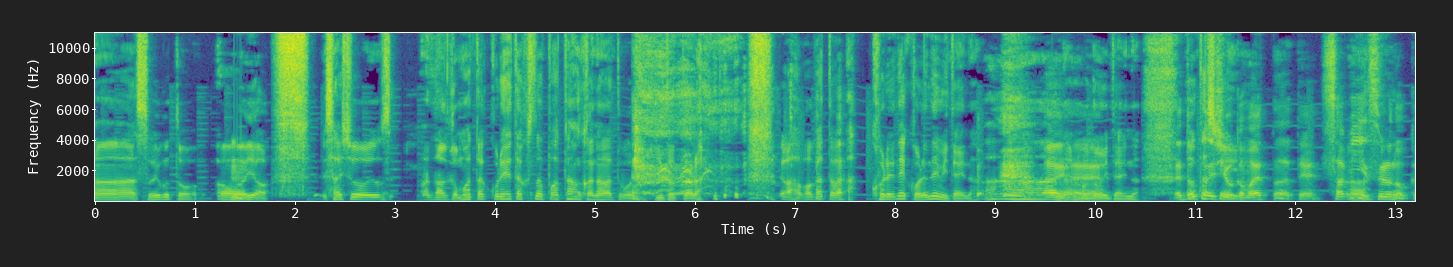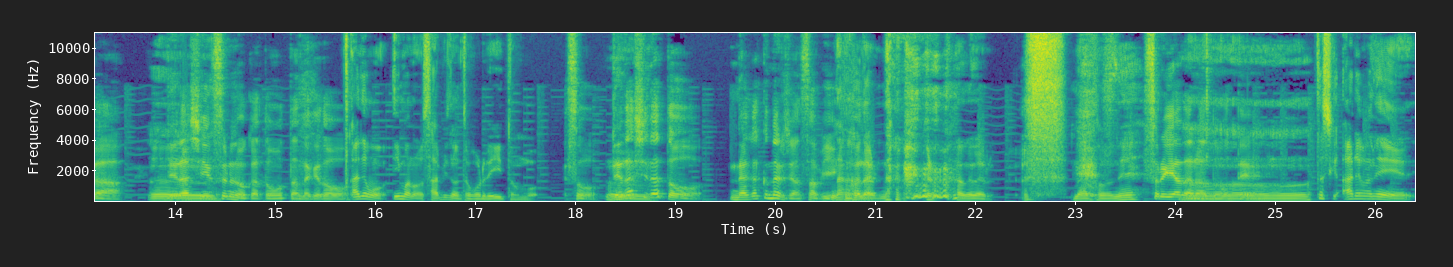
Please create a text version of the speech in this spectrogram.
ああ、そういうこと？ああ、うんいや、最初、あなんかまたこれ下手くそなパターンかなと思って聞いとったら、あ、わかったわ。あ、これね、これね、みたいな。ああ、はいはいなるほど、みたいな。え、どこにしようか迷ったんだって、サビにするのか、うん出だしにするのかと思ったんだけど、あ、でも、今のサビのところでいいと思う。そう。うん出だしだと、長くなるじゃん、サビ。長くなる、長くなる、長くなる。なるほどね。それ嫌だなと思って。って。確かあれはね、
